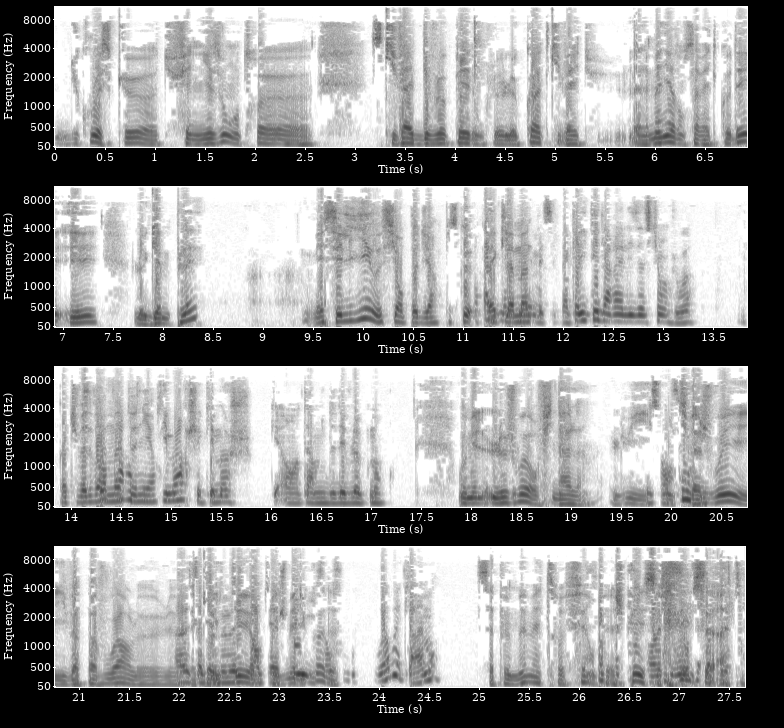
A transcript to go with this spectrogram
du coup, est-ce que tu fais une liaison entre ce qui va être développé, donc le, le code qui va être, la, la manière dont ça va être codé, et le gameplay? Mais c'est lié aussi, on peut dire, parce que avec la main, mais c'est la qualité de la réalisation, tu vois. Quand tu vas devoir un maintenir, truc qui marche et qui est moche en termes de développement. Oui, mais le- joueur, au final, lui, Il quand fout, il va jouer, il va pas voir le, le- Ah, la ça peut même qualité être en PHP, du code. Ouais, ouais, carrément. Ça peut même être fait en PHP. c'est bon, ça- attends.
